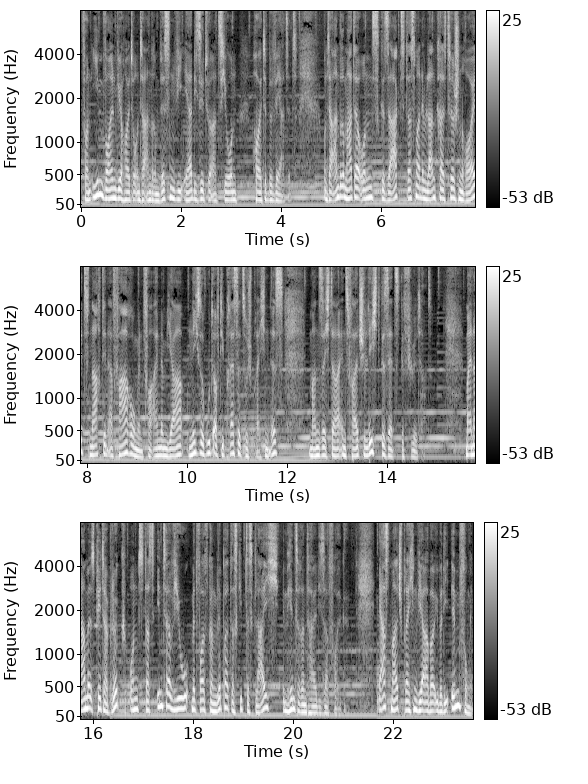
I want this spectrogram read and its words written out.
Von ihm wollen wir heute unter anderem wissen, wie er die Situation heute bewertet. Unter anderem hat er uns gesagt, dass man im Landkreis Tirschenreuth nach den Erfahrungen vor einem Jahr nicht so gut auf die Presse zu sprechen ist, man sich da ins falsche Licht gesetzt gefühlt hat. Mein Name ist Peter Glück und das Interview mit Wolfgang Lippert, das gibt es gleich im hinteren Teil dieser Folge. Erstmal sprechen wir aber über die Impfungen.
